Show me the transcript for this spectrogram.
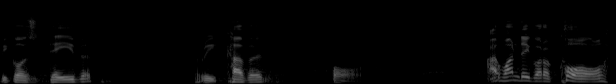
because David recovered all. I one day got a call.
